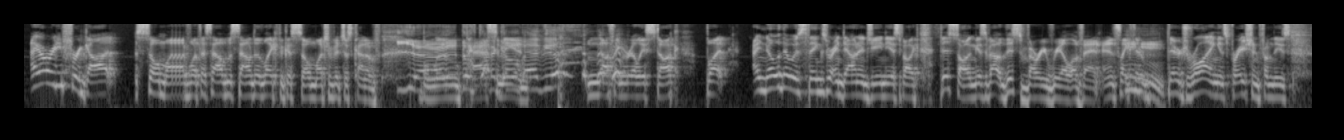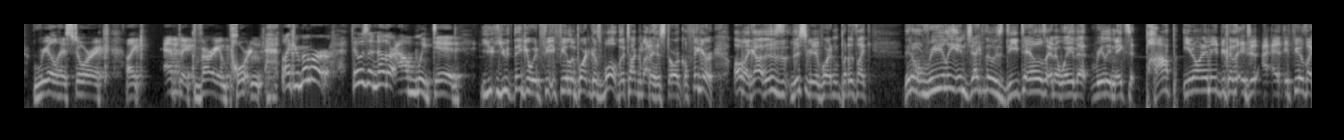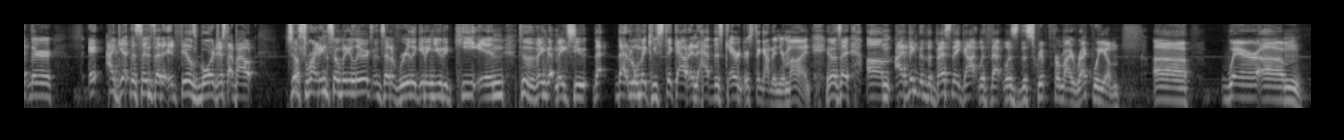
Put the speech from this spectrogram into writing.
I already forgot so much of what this album sounded like because so much of it just kind of Yeah, blew past me and. Yeah. nothing really stuck. But I know there was things written down in Genius about like this song is about this very real event, and it's like they're mm-hmm. they're drawing inspiration from these real historic like epic, very important. Like remember there was another album we did. you you think it would fe- feel important because whoa, they're talking about a historical figure. Oh my god, this is this should be important. But it's like they don't really inject those details in a way that really makes it pop. You know what I mean? Because it just, I, it feels like they're. It, I get the sense that it feels more just about just writing so many lyrics instead of really getting you to key in to the thing that makes you that that will make you stick out and have this character stick out in your mind. You know what I'm saying? Um, I think that the best they got with that was the script for my Requiem, uh, where um.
